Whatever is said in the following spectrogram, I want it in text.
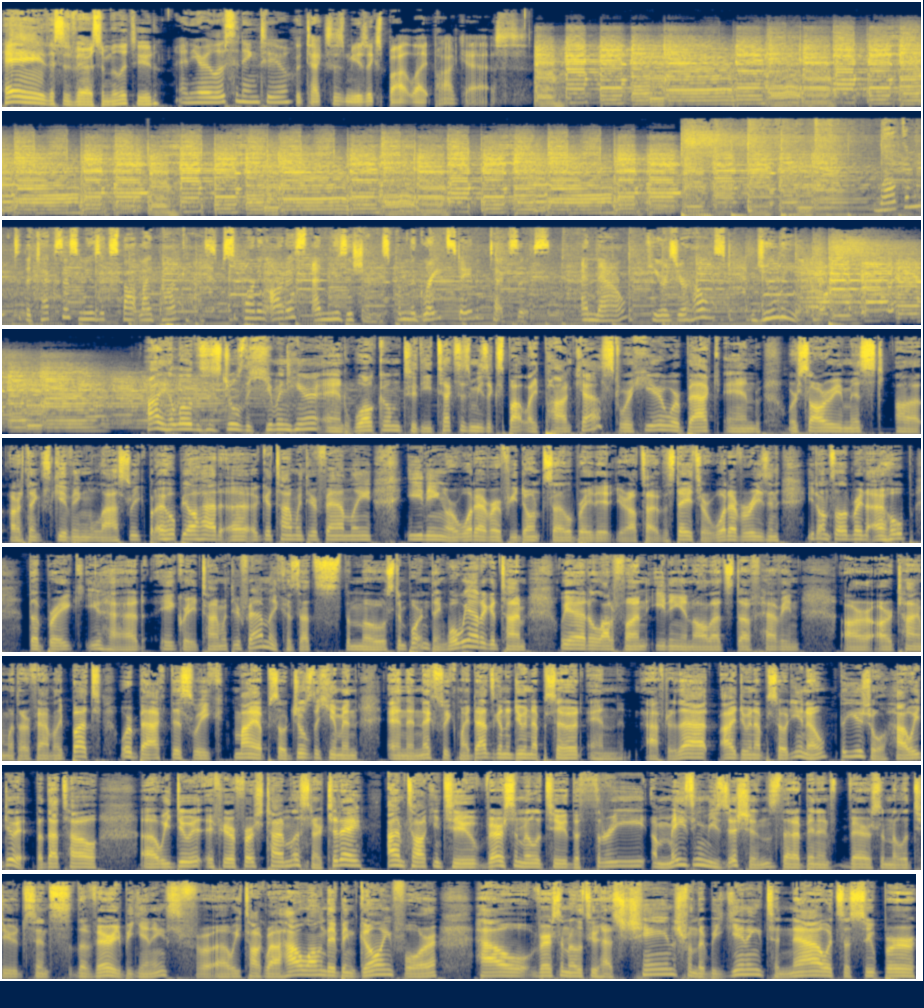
Hey, this is Verisimilitude. And you're listening to the Texas Music Spotlight Podcast. Welcome to the Texas Music Spotlight Podcast, supporting artists and musicians from the great state of Texas. And now, here's your host, Julian. Hi, hello, this is Jules the Human here, and welcome to the Texas Music Spotlight Podcast. We're here, we're back, and we're sorry we missed uh, our Thanksgiving last week, but I hope you all had a, a, good time with your family, eating or whatever. If you don't celebrate it, you're outside of the States or whatever reason you don't celebrate it, I hope the break you had a great time with your family, because that's the most important thing. Well, we had a good time. We had a lot of fun eating and all that stuff, having our, our time with our family, but we're back this week, my episode, Jules the Human, and then next week, my dad's going to do an episode. And after that, I do an episode, you know, the usual, how we do it. But that's how uh, we do it if you're a first time listener. Today, I'm talking to Verisimilitude, the three amazing musicians that have been in Verisimilitude since the very beginnings. For, uh, we talk about how long they've been going for, how Verisimilitude has changed from the beginning to now. It's a super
